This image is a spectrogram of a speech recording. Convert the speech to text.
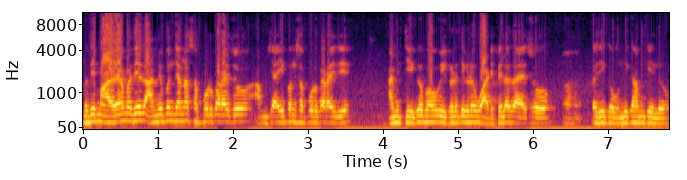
मग ते माळव्यामध्ये आम्ही पण त्यांना सपोर्ट करायचो. आमची आई पण सपोर्ट करायची. आम्ही तिघं भाऊ इकडे तिकडे वाडपेला जायचो. कधी गौंडी काम केलं.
